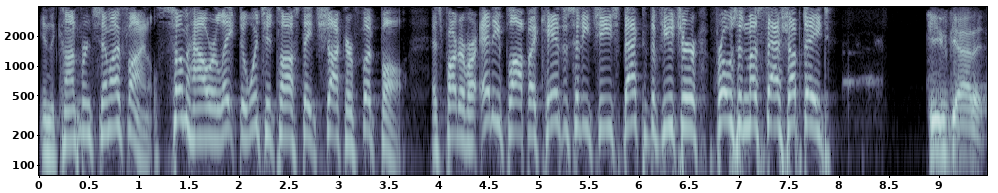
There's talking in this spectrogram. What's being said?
in the conference semifinals somehow relate to Wichita State Shocker football? As part of our Eddie Ploppa Kansas City Chiefs Back to the Future Frozen Mustache Update. You got it.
